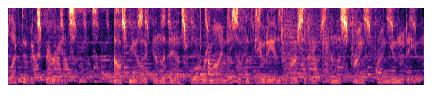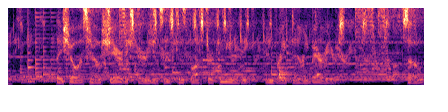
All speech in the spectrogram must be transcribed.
Collective experience. House music and the dance floor remind us of the beauty and diversity and the strength in unity. They show us how shared experiences can foster community and break down barriers. So,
